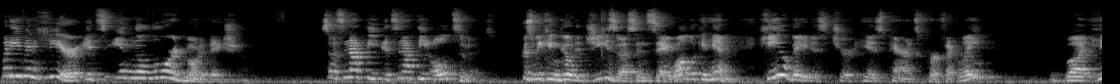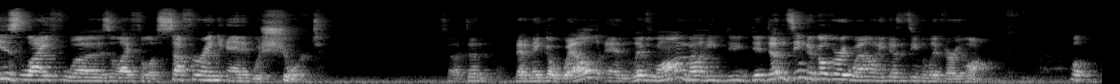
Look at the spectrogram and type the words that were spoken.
But even here, it's in the Lord motivation. So it's not the it's not the ultimate because we can go to Jesus and say, well, look at him. He obeyed his church, his parents perfectly, but his life was a life full of suffering and it was short. So it doesn't, that it may go well and live long. Well, he it doesn't seem to go very well, and he doesn't seem to live very long. Well,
